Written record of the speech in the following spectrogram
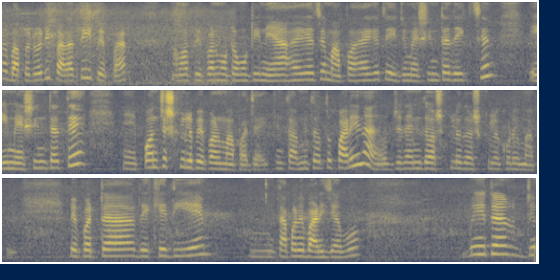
বা বাপের বাড়ি পাড়াতেই পেপার। আমার পেপার মোটামুটি নেওয়া হয়ে গেছে মাপা হয়ে গেছে। এই যে মেশিনটা দেখছেন এই মেশিনটাতে পঞ্চাশ কিলো পেপার মাপা যায়। কিন্তু আমি তো অত পারি না ওর জন্য আমি দশ কিলো দশ কিলো করে মাপি। পেপারটা রেখে দিয়ে তারপরে বাড়ি যাব। মেয়েটার যে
